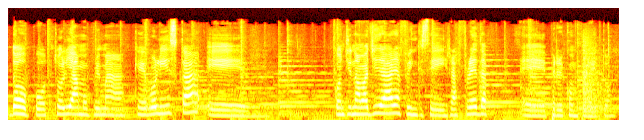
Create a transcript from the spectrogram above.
dopo togliamo prima che ebollisca e continuiamo a girare affinché si raffredda eh, per il completo.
